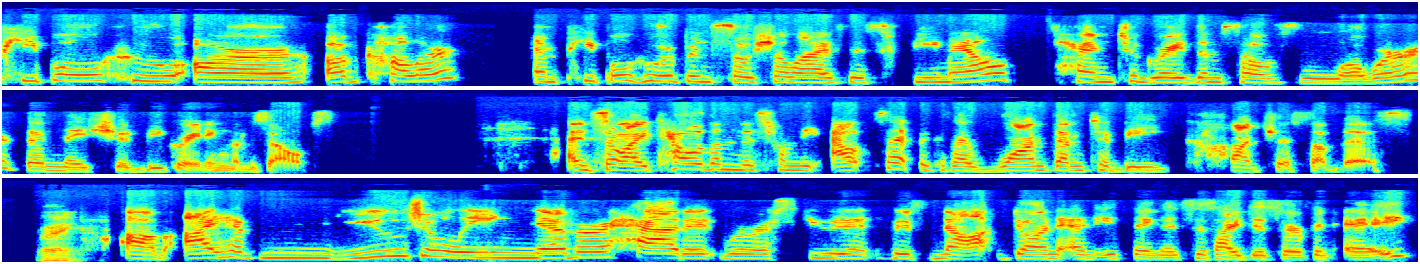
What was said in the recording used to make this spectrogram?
people who are of color and people who have been socialized as female tend to grade themselves lower than they should be grading themselves. And so I tell them this from the outset because I want them to be conscious of this. Right. Um, I have usually never had it where a student who's not done anything and says, I deserve an A.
